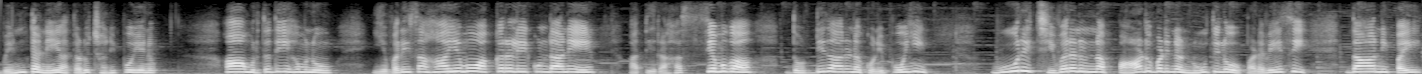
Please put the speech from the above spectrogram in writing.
వెంటనే అతడు చనిపోయెను. ఆ మృతదేహమును ఎవరి సహాయమూ అక్కరలేకుండానే అతి రహస్యముగా దొడ్డిదారిన కొనిపోయి ఊరి చివరనున్న పాడుబడిన నూతిలో పడవేసి దానిపై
